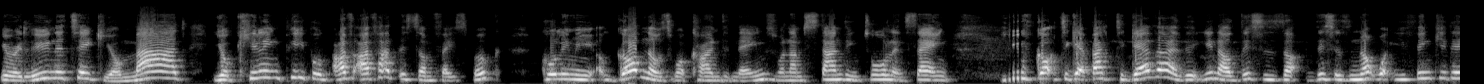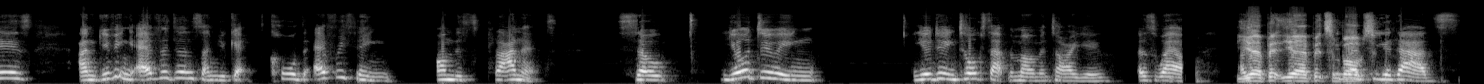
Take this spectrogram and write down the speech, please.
you're a lunatic, you're mad, you're killing people. I've, I've had this on Facebook calling me God knows what kind of names when I'm standing tall and saying, you've got to get back together that you know this is this is not what you think it is and giving evidence and you get called everything on this planet so you're doing you're doing talks at the moment are you as well Yeah, bit yeah, bits and bobs. to your dad's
